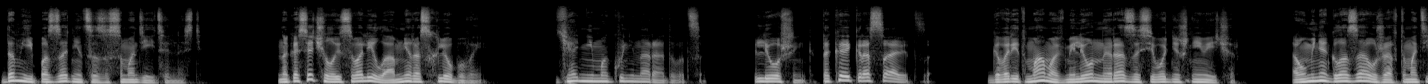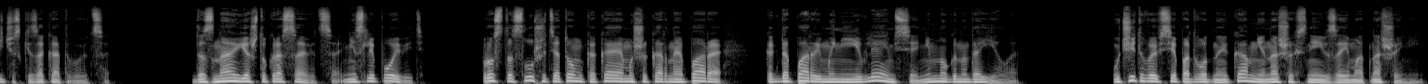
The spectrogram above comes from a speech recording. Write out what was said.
дам ей по заднице за самодеятельность. Накосячила и свалила, а мне расхлебывай. Я не могу не нарадоваться. Лёшенька, такая красавица!» Говорит мама в миллионный раз за сегодняшний вечер. А у меня глаза уже автоматически закатываются. Да знаю я, что красавица, не слепой ведь. Просто слушать о том, какая мы шикарная пара, когда парой мы не являемся, немного надоело. Учитывая все подводные камни наших с ней взаимоотношений.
